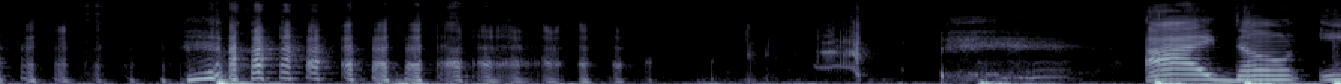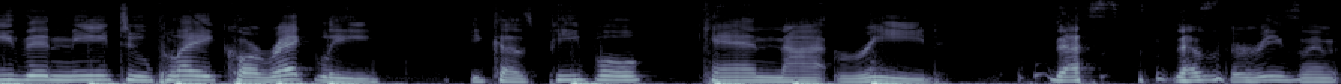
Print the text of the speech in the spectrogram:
I don't even need to play correctly because people cannot read. That's that's the reason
